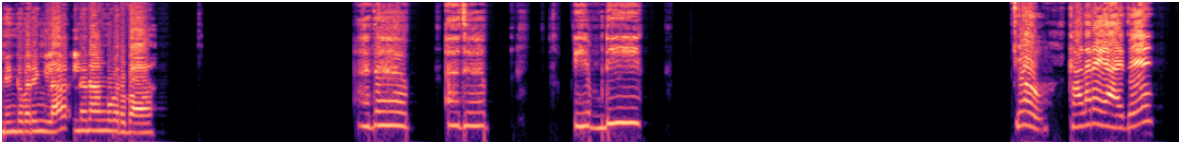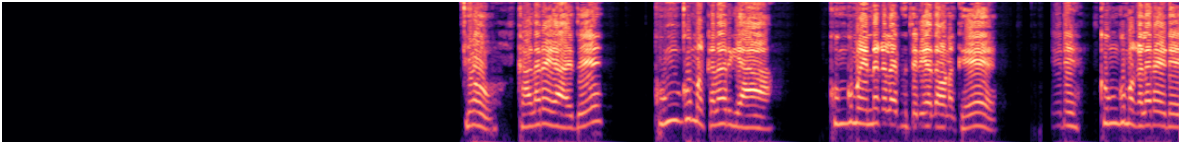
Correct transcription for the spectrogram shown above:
நீங்க வரீங்களா? இல்ல நாங்க வரவா? அது அது எப்படி? யோ கலரையா இது? யோ கலரையா இது? குங்கும கலர்யா? குங்குமம் என்ன கலர்னு தெரியாதா உனக்கு? எடு குங்கும கலர் எடு.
